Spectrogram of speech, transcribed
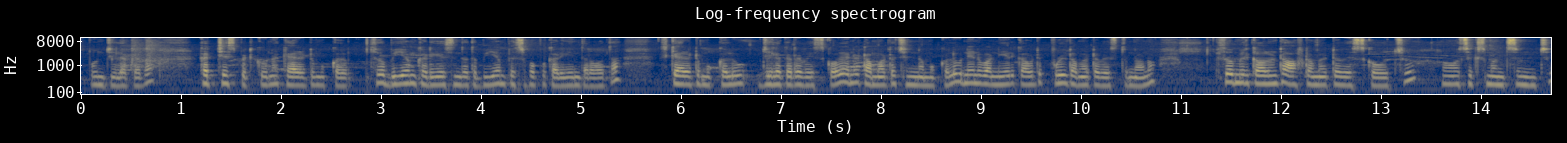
స్పూన్ జీలకర్ర. కట్ చేసి పెట్టుకున్న క్యారెట్ ముక్కలు. సో బియ్యం కడిగేసిన తర్వాత బియ్యం పెసరపప్పు కడిగిన తర్వాత క్యారెట్ ముక్కలు జీలకర్ర వేసుకోవాలి. అండ్ టమాటో చిన్న ముక్కలు. నేను వన్ ఇయర్ కాబట్టి ఫుల్ టమాటో వేస్తున్నాను. సో మీరు కావాలంటే హాఫ్ టమాటో వేసుకోవచ్చు. సిక్స్ మంత్స్ నుంచి.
